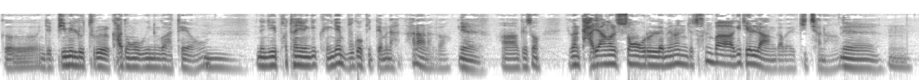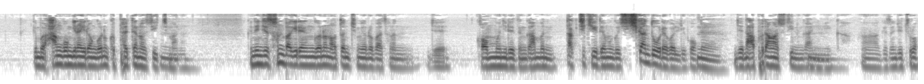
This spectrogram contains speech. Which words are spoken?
그 이제 비밀 루트를 가동하고 있는 것 같아요. 음. 근데 이 포탄이라는 게 굉장히 무겁기 때문에 한- 하나하나가 네. 아 그래서 이건 다량을 수송하고 그러려면은 이제 선박이 제일 나은가 봐요 기차나 네. 음. 그뭐 항공기나 이런 거는 급할 때는 할수 있지만은 음. 근데 이제 선박이라는 거는 어떤 측면으로 봐서는 이제 검문이라든가 한번 딱 지키게 되면 그 시간도 오래 걸리고 네. 이제 납포당할 수도 있는 거 아닙니까? 어, 그래서 이제 주로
